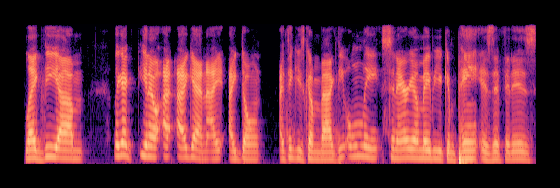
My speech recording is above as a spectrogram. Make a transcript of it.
Like the um like I you know I again I I don't I think he's coming back. The only scenario maybe you can paint is if it is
